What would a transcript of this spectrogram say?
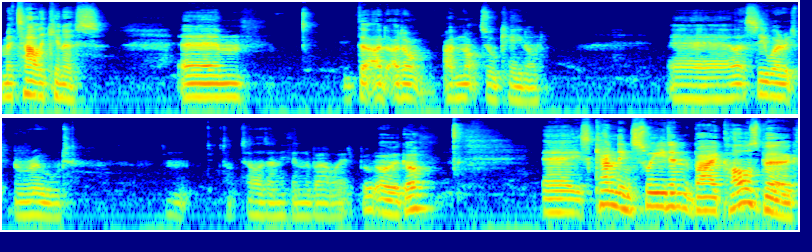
metallicness um, that I, I, don't, I'm not too keen on. Uh, let's see where it's brewed. Don't tell us anything about where it's brewed. Oh, here we go. Uh, it's canned in Sweden by Carlsberg.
